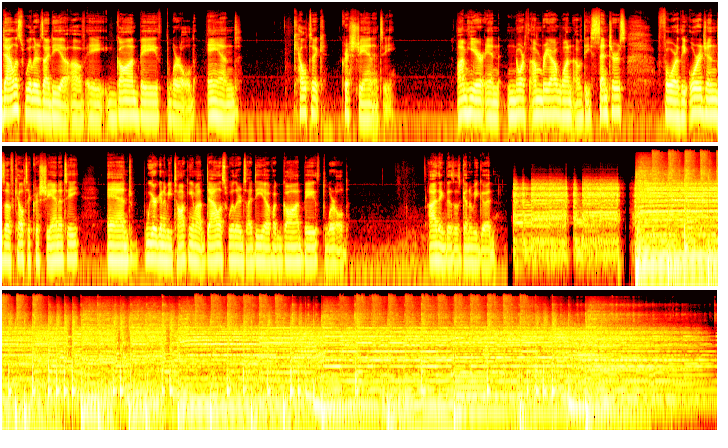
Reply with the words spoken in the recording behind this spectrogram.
Dallas Willard's idea of a God bathed world and Celtic Christianity. I'm here in Northumbria, one of the centers for the origins of Celtic Christianity, and we are going to be talking about Dallas Willard's idea of a God bathed world. I think this is going to be good.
